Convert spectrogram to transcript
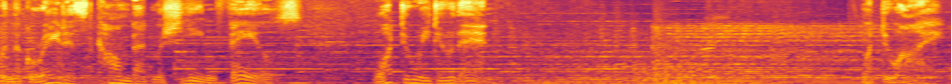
When the greatest combat machine fails, what do we do then? What do I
